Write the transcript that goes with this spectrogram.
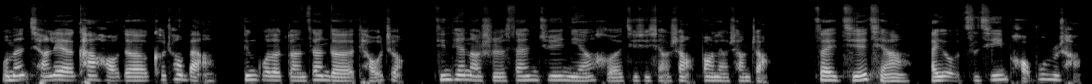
我们强烈看好的科创板啊，经过了短暂的调整，今天呢是三均粘合继续向上放量上涨，在节前啊，还有资金跑步入场，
